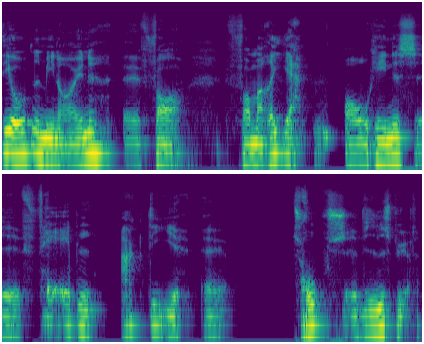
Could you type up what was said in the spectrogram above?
det åbnede mine øjne øh, for, for Maria og hendes øh, fabelagtige øh, tros øh, vidnesbyrd.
